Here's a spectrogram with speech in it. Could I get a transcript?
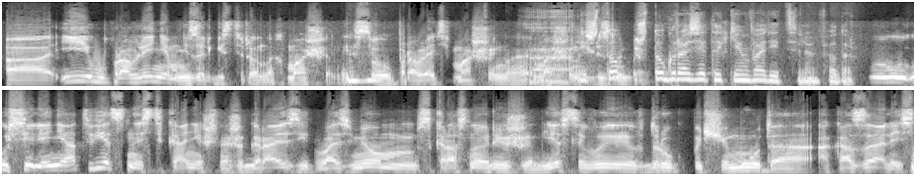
а, и управлением незарегистрированных машин, если вы управляете машиной, машиной И что, номера. что грозит таким водителям, Федор? Усиление ответственности, конечно же, грозит. Возьмем скоростной режим. Если вы вдруг почему-то оказались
